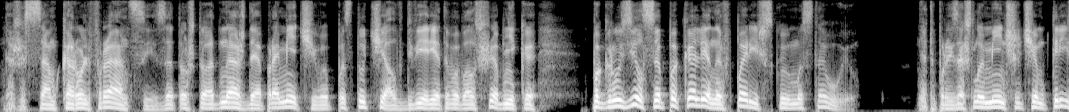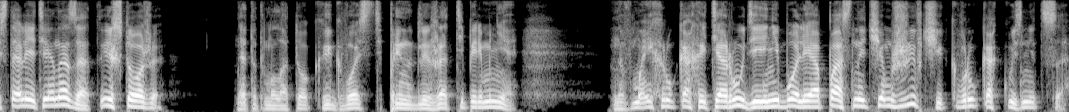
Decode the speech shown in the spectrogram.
Даже сам король Франции за то, что однажды опрометчиво постучал в дверь этого волшебника, погрузился по колено в парижскую мостовую. Это произошло меньше, чем три столетия назад. И что же? Этот молоток и гвоздь принадлежат теперь мне. Но в моих руках эти орудия не более опасны, чем живчик в руках кузнеца.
